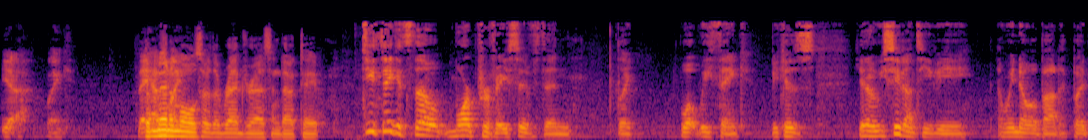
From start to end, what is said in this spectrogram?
yeah like they the have, like- minimals are the red dress and duct tape. Do you think it's though more pervasive than like what we think? Because you know we see it on TV and we know about it, but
